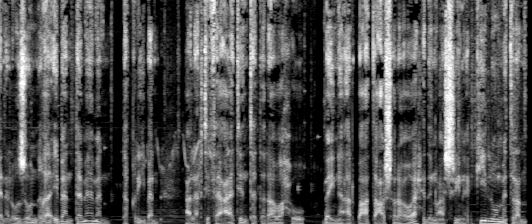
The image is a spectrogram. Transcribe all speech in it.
كان الأوزون غائبا تماما تقريبا على ارتفاعات تتراوح بين 14 و 21 كيلو مترا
